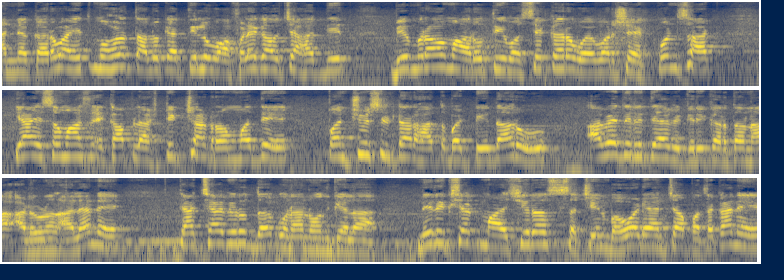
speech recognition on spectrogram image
अन्य कारवाईत मोहोळ तालुक्यातील वाफळे गावच्या हद्दीत भीमराव मारुती वसेकर वयवर्ष एकोणसाठ या इसमास एका प्लॅस्टिकच्या ड्रममध्ये पंचवीस लिटर हातबट्टी दारू अवैधरित्या विक्री करताना आढळून आल्याने त्याच्याविरुद्ध गुन्हा नोंद केला. निरीक्षक माळशिरस सचिन भवड यांच्या पथकाने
